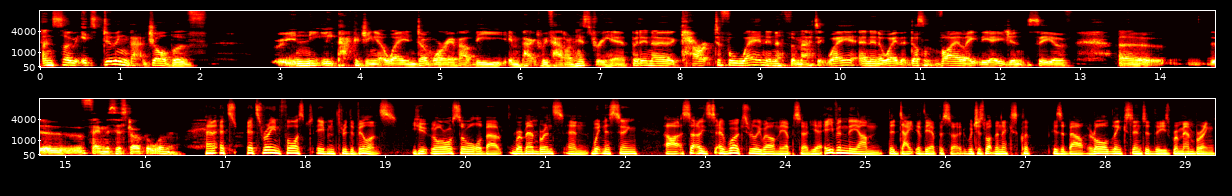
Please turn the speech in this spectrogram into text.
And so it's doing that job of neatly packaging it away and don't worry about the impact we've had on history here, but in a characterful way and in a thematic way and in a way that doesn't violate the agency of uh, a famous historical woman. And it's it's reinforced even through the villains, who are also all about remembrance and witnessing. Uh, so it works really well in the episode. Yeah, even the um the date of the episode, which is what the next clip is about, it all links into these remembering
